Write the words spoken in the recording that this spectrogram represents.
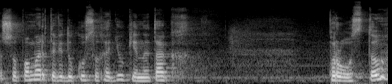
що померти від укусу гадюки не так просто.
